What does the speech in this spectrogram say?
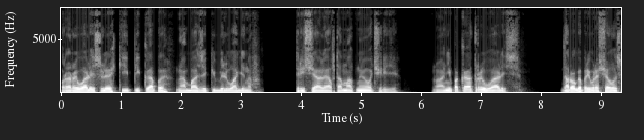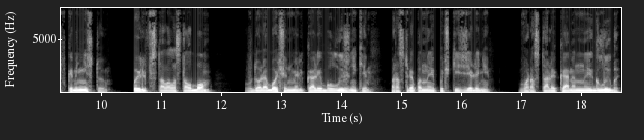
прорывались легкие пикапы на базе кюбельвагенов, трещали автоматные очереди. Но они пока отрывались. Дорога превращалась в каменистую, пыль вставала столбом — Вдоль обочин мелькали булыжники, растрепанные пучки зелени, вырастали каменные глыбы.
